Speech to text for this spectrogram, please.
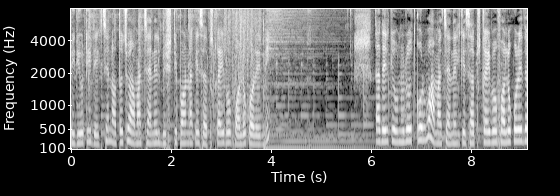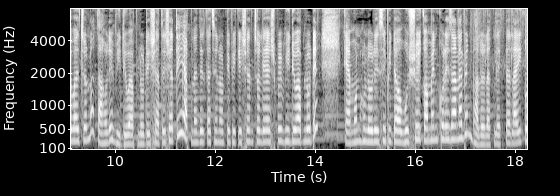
ভিডিওটি দেখছেন, অথচ আমার চ্যানেল বৃষ্টিপর্ণাকে সাবস্ক্রাইব ও ফলো করেননি। তাদেরকে অনুরোধ করব আমার চ্যানেলকে সাবস্ক্রাইব ও ফলো করে দেওয়ার জন্য। তাহলে ভিডিও আপলোডের সাথে সাথেই আপনাদের কাছে নোটিফিকেশান চলে আসবে ভিডিও আপলোডের কেমন হলো রেসিপিটা অবশ্যই কমেন্ট করে জানাবেন। ভালো লাগলে একটা লাইক ও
